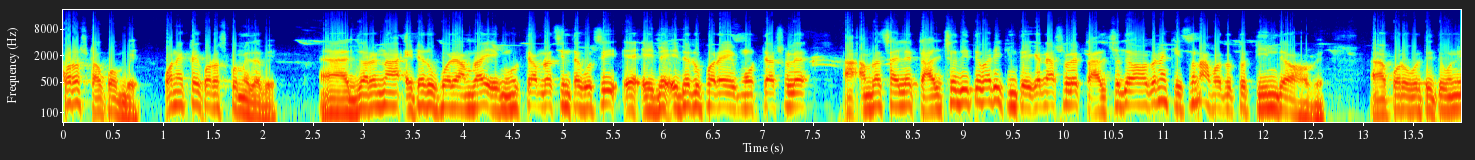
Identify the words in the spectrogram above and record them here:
খরচটাও কমবে, অনেকটাই খরচ কমে যাবে। ধরেন না, এটার উপরে আমরা এই মুহূর্তে আমরা চিন্তা করছি এটার উপরে এই মুহূর্তে আসলে আমরা চাইলে টাইলসও দিতে পারি, কিন্তু এখানে আসলে টাইলসও দেওয়া হবে না, কিছু না, আপাতত টিন দেওয়া হবে। পরবর্তীতে উনি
